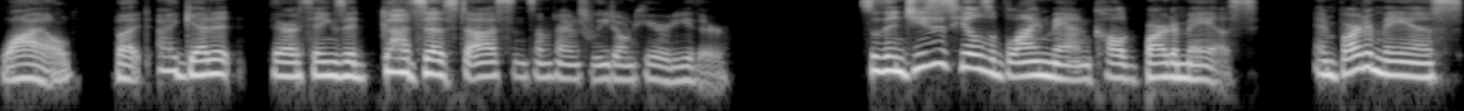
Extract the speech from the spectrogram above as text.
wild, but I get it. There are things that God says to us, and sometimes we don't hear it either. So then Jesus heals a blind man called Bartimaeus. And Bartimaeus,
